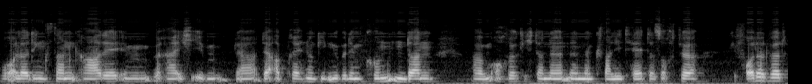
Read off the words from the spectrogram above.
wo allerdings dann gerade im Bereich eben ja, der Abrechnung gegenüber dem Kunden dann ähm, auch wirklich dann eine, eine, Qualität der Software gefordert wird,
